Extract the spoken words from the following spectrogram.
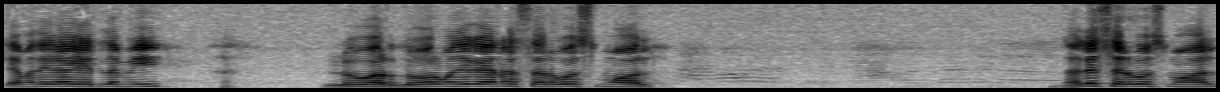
त्यामध्ये काय घेतलं मी? लोअर लोअर म्हणजे काय ना सर्व स्मॉल झाले सर्व स्मॉल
